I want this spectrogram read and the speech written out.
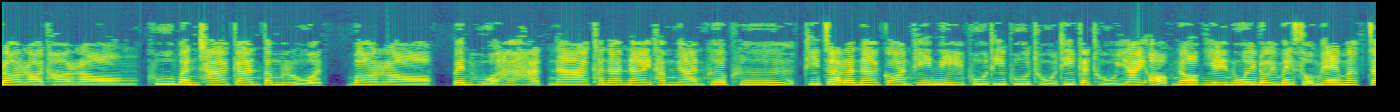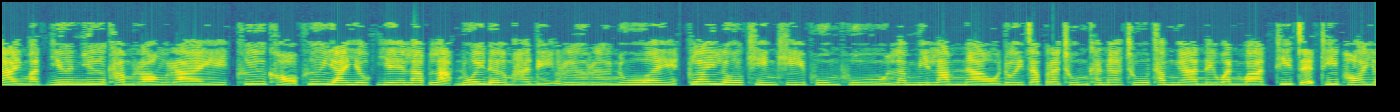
รอรอทอรอง ผู้บัญชาการตำรวจบร เป็นหัวหหัดนะคณะนายทำงานเพื่อพือพิจารณากรที่นีผู้ที่ผู้ถูที่กระถูย้ายออกนอกเยน่วยโดยไม่โสแม่มักจ่ายมัดยื่นยื่อคำร้องไร้เพื่อขอเพื่อย้ายยกเยลับหลักน่วยเดิมหดิรือรือน่วย ใกล้โลคิงคีภูมิภูลำมีลำเนาโดยจะประชุมคณะชูทำงานในวันวัดที่ 7 ที่พย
